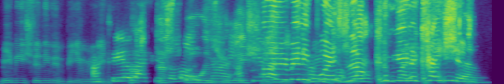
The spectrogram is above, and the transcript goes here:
Maybe you shouldn't even be in I relationship. feel like it's That's a lot always of night. I feel relationship. like So many boys lack communication.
